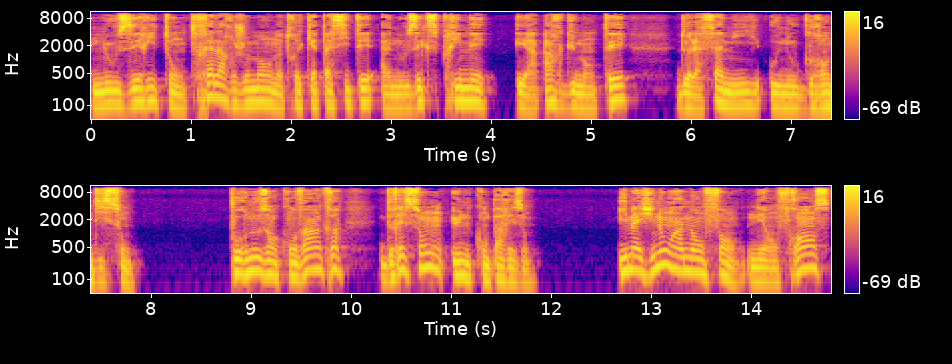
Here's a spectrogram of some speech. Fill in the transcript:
nous héritons très largement notre capacité à nous exprimer et à argumenter de la famille où nous grandissons. Pour nous en convaincre, dressons une comparaison. Imaginons un enfant né en France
